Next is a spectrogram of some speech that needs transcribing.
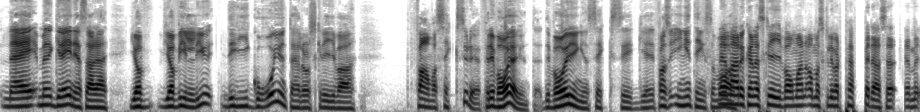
Nej, men grejen är så här. Jag, jag ville ju... Det går ju inte heller att skriva Fan vad sexig du är, för det var jag ju inte. Det var ju ingen sexig... Det fanns ju ingenting som Men man var... hade kunnat skriva, om man, om man skulle varit peppig där så, men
